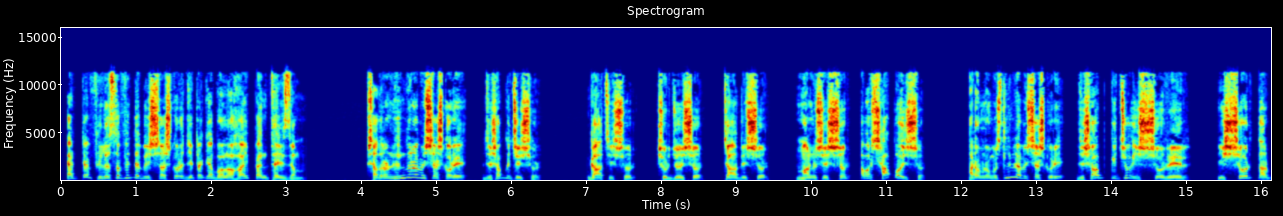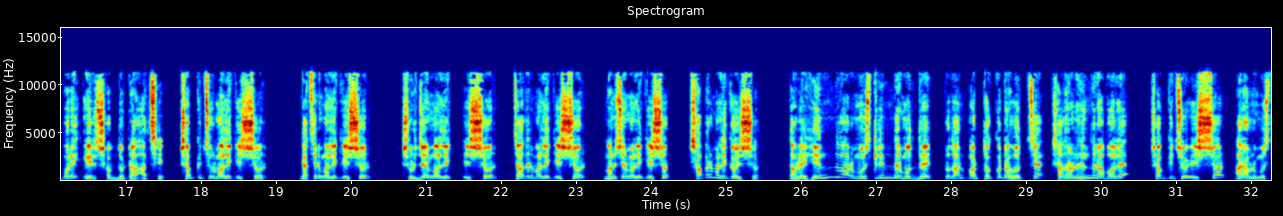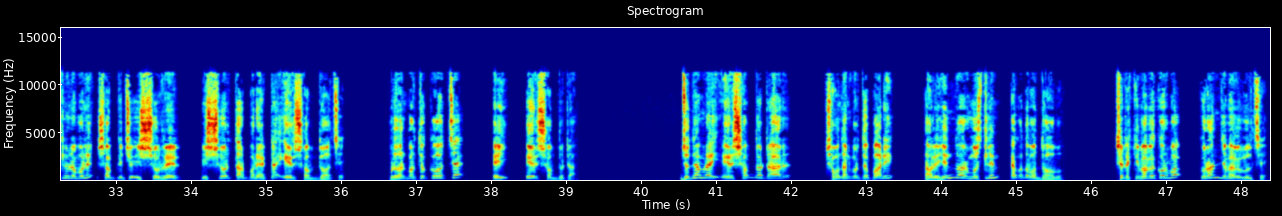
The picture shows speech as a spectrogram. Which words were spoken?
একটা ফিলোসফিতে বিশ্বাস করে যেটাকে বলা হয় প্যান্থাইজম। সাধারণ হিন্দুরা বিশ্বাস করে যে সবকিছু ঈশ্বর। গাছ ঈশ্বর, সূর্য ঈশ্বর, চাঁদ ঈশ্বর, মানুষ ঈশ্বর, আবার সাপ ঈশ্বর। আর আমরা মুসলিমরা বিশ্বাস করি যে সবকিছু ঈশ্বরের। ঈশ্বর তারপরে এর শব্দটা আছে। সবকিছুর মালিক ঈশ্বর। গাছের মালিক ঈশ্বর, সূর্যের মালিক ঈশ্বর, চাঁদের মালিক ঈশ্বর, মানুষের মালিক ঈশ্বর, সাপের মালিকও ঈশ্বর। তাহলে হিন্দু আর মুসলিমদের মধ্যে প্রধান পার্থক্যটা হচ্ছে, সাধারণ হিন্দুরা বলে সবকিছু ঈশ্বর, আর আমরা মুসলিমরা বলি সবকিছু ঈশ্বরের। ঈশ্বর তারপরে একটা এর শব্দ আছে। প্রধান পার্থক্য হচ্ছে এই এর শব্দটা। যদি আমরা এর শব্দটার সমাধান করতে পারি তাহলে হিন্দু আর মুসলিম একতাবদ্ধ হব। সেটা কীভাবে করব? কোরআন যেভাবে বলছে।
